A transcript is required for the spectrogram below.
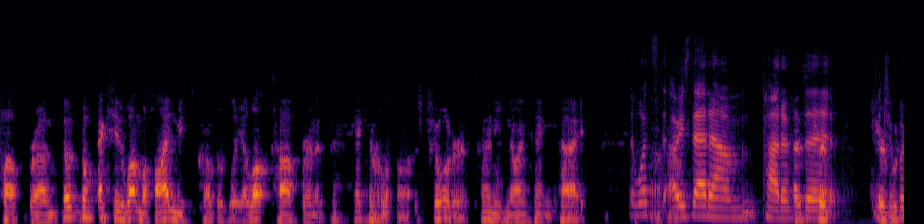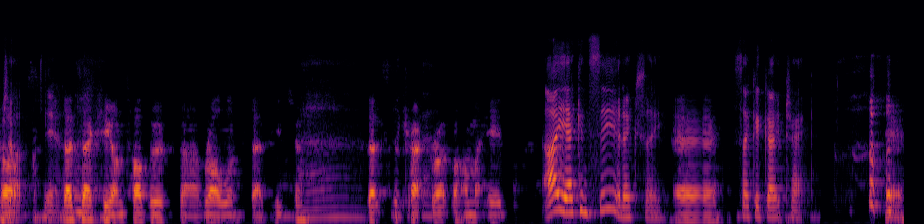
tough run. The, the, actually, the one behind me is probably a lot tougher, and it's a heck of a lot shorter. It's only 19k. So what's the, oh, is that um part of the triple, triple top? Yeah. That's actually on top of uh, Roland. That picture. Ah, That's the track that. right behind my head. Oh yeah, I can see it actually. Yeah. It's like a goat track. yeah.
